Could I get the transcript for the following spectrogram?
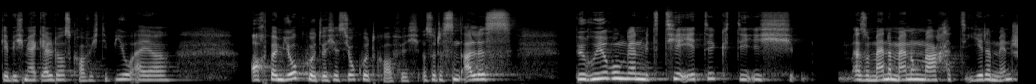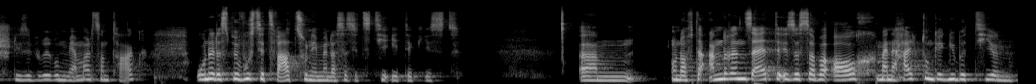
Gebe ich mehr Geld aus, kaufe ich die Bio-Eier. Auch beim Joghurt, welches Joghurt kaufe ich? Also das sind alles Berührungen mit Tierethik, die ich also meiner Meinung nach hat jeder Mensch diese Berührung mehrmals am Tag, ohne das bewusst jetzt wahrzunehmen, dass es jetzt Tierethik ist. Ähm, und auf der anderen Seite ist es aber auch meine Haltung gegenüber Tieren.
